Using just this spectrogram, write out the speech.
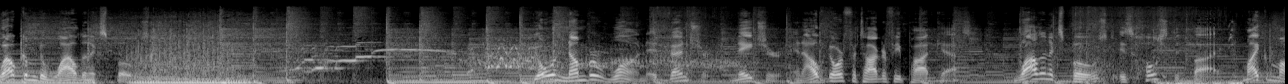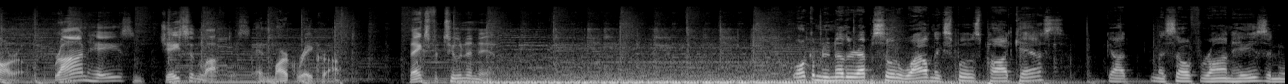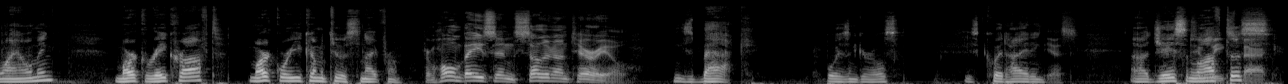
Welcome to Wild and Exposed. Your number one adventure, nature, and outdoor photography podcast. Wild and Exposed is hosted by Mike Morrow, Ron Hayes, Jason Loftus, and Mark Raycroft. Thanks for tuning in. Welcome to another episode of Wild and Exposed podcast. Got myself, Ron Hayes in Wyoming, Mark Raycroft. Mark, where are you coming to us tonight from? From home base in southern Ontario. He's back, boys and girls. He's quit hiding. Yes. Uh, Jason Two Loftus, weeks back.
